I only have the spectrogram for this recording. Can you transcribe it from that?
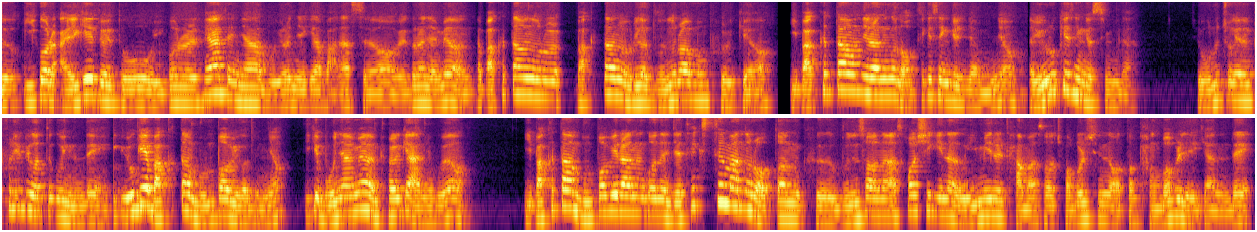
그 이걸 알게 돼도 이거를 해야 되냐 뭐 이런 얘기가 많았어요. 왜 그러냐면 마크다운으로 마크다운을 우리가 눈으로 한번 볼게요. 이 마크다운이라는 건 어떻게 생겼냐면요. 이렇게 생겼습니다. 오른쪽에는 프리뷰가 뜨고 있는데 이게 마크다운 문법이거든요. 이게 뭐냐면 별게 아니고요. 이 마크다운 문법이라는 거는 이제 텍스트만으로 어떤 그 문서나 서식이나 의미를 담아서 적을 수 있는 어떤 방법을 얘기하는데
